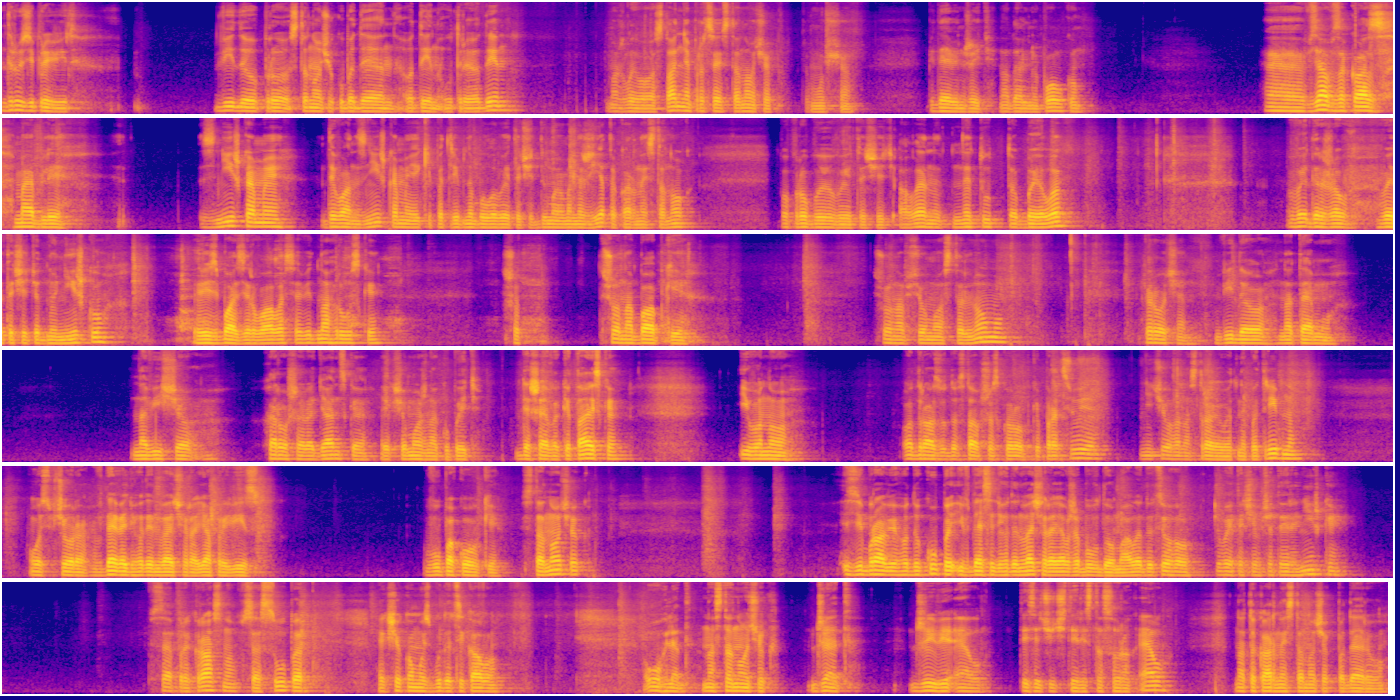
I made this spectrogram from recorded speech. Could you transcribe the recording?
Друзі, привіт! Відео про станочок УБДН 1 У31. Можливо, останнє про цей станочок, тому що піде він жить на дальню полку. Е, взяв заказ меблі з ніжками, диван з ніжками, які потрібно було виточити. Думаю, в мене ж є токарний станок. Попробую виточити, але не, не тут то било. Видержав виточити одну ніжку. Різьба зірвалася від нагрузки. Що, що на бабки, що на всьому остальному. Коротше, відео на тему навіщо хороше радянське, якщо можна купити дешеве китайське. І воно одразу доставши з коробки працює, нічого настраювати не потрібно. Ось вчора в 9 годин вечора я привіз в упаковці станочок. Зібрав його докупи і в 10 годин вечора я вже був вдома, але до цього виточив 4 ніжки. Все прекрасно, все супер. Якщо комусь буде цікаво, огляд на станочок Jet GVL 1440L на токарний станочок по дереву.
